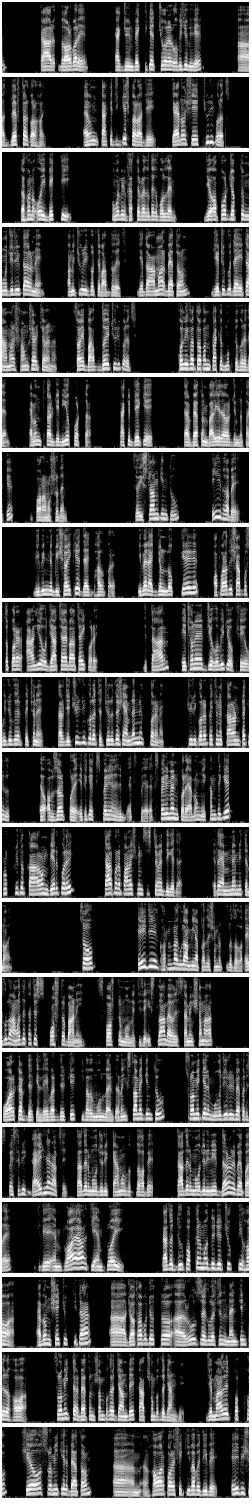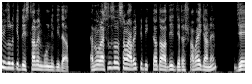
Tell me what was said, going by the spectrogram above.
তার দরবারে একজন ব্যক্তিকে চোরের অভিযোগে গ্রেফতার করা হয় এবং তাকে জিজ্ঞেস করা যে, কেন সে চুরি করেছে? তখন ওই ব্যক্তি উমর বিন খাত্তাব রাজন তাকে বললেন যে, অপর্যাপ্ত মজুরির কারণে আমি চুরি করতে বাধ্য হয়েছি। যেহেতু আমার বেতন যেটুকু দেয়, এটা আমার সংসার চলে না। তো আমি বাধ্য হয়ে চুরি করেছি। খলিফা তখন তাকে মুক্ত করে দেন এবং তার যে নিয়োগকর্তা, তাকে ডেকে তার বেতন বাড়িয়ে দেওয়ার জন্য তাকে পরামর্শ দেন। তো ইসলাম কিন্তু এইভাবে বিভিন্ন বিষয়কে দেখভাল করে। ইভেন একজন লোককে অপরাধী সাব্যস্ত করার আগেও যাচাই বাছাই করে যে তার পেছনের যে অভিযোগ, সেই অভিযোগের পেছনে তার যে চুরি করেছে, চুরি তো সে এমনি করে না চুরি করার পেছনে কারণটাকে অবজার্ভ করে, এটাকে এক্সপেরিমেন্ট করে এবং এখান থেকে প্রকৃত কারণ বের করে তারপরে পানিশমেন্ট সিস্টেমের দিকে যায়। এটা এমনি এমনিতে নয়। সো এই যে ঘটনাগুলো আমি আপনাদের সামনে তুলে ধরলাম, এগুলো আমাদের কাছে স্পষ্ট বাণী, স্পষ্ট মূলনীতি যে ইসলাম এবং ইসলামিক সমাজ ওয়ার্কারদেরকে লেবারদেরকে কীভাবে মূল্যায়ন করে এবং ইসলামে কিন্তু শ্রমিকের মজুরির ব্যাপারে স্পেসিফিক গাইডলাইন আছে। তাদের মজুরি কেমন হতে হবে? তাদের মজুরি নির্ধারণের ব্যাপারে যে এমপ্লয়ার যে এমপ্লয়ি তাদের দুপক্ষের মধ্যে যে চুক্তি হওয়া এবং সেই চুক্তিটা যথোপযুক্ত রুলস রেগুলেশন মেনটেন করে হওয়া। শ্রমিক তার বেতন সম্পর্কে জানবে, কাজ সম্পর্কে জানবে। যে মালিক পক্ষ, সেও শ্রমিকের বেতন হওয়ার পরে সে কীভাবে দিবে, এই বিষয়গুলো কিন্তু ইসলামের মূলনীতিতে আছে এবং রাসুলাম আরেকটি বিখ্যাত আদিস যেটা সবাই জানেন, যে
